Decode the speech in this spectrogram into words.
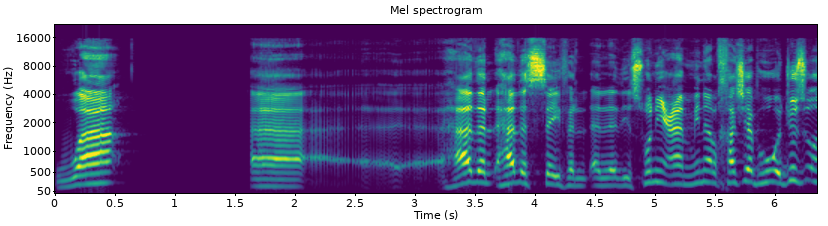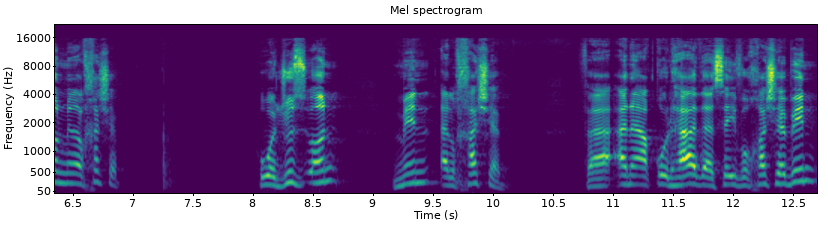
و آه هذا هذا السيف الذي صنع من الخشب هو جزء من الخشب. هو جزء من الخشب. فأنا أقول هذا سيف خشب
